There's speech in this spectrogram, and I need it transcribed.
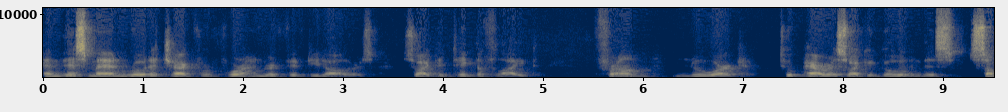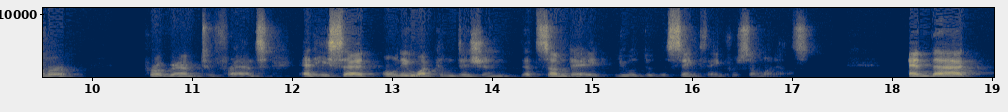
And this man wrote a check for $450 so I could take the flight from Newark to Paris so I could go in this summer program to France. And he said, only one condition that someday you will do the same thing for someone else. And that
